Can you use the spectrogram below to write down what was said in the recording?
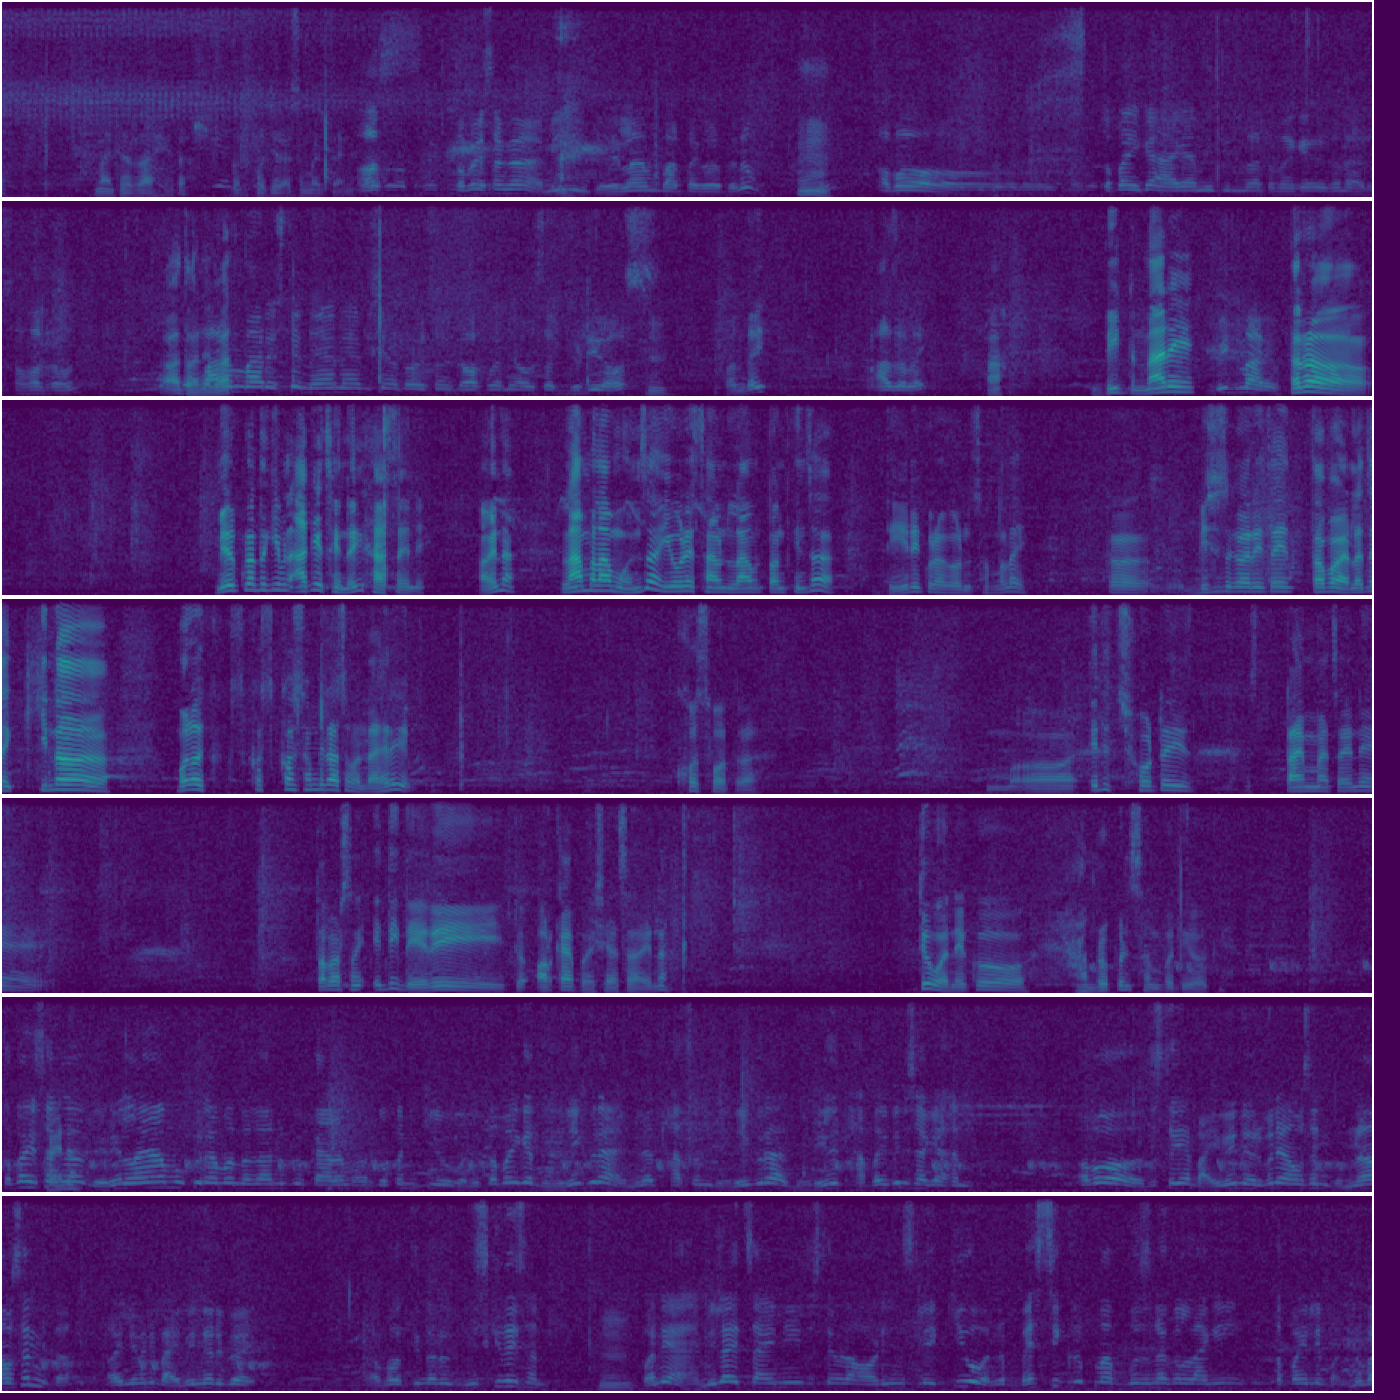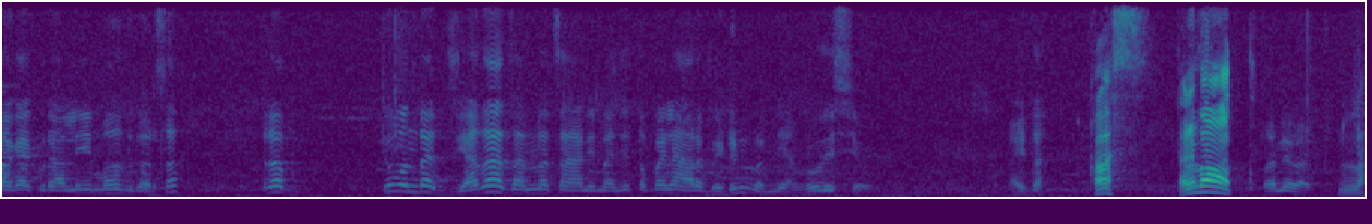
मान्छेहरू राखेर खोजिरहेको छु मैले हस् तपाईँसँग हामी धेरै लामो वार्ता गर्दैनौँ। अब तपाईँका आगामी दिनमा तपाईँका योजनाहरू सफल रहन्। बारम्बार यस्तै नयाँ नयाँ विषयमा तपाईँसँग गफ गर्ने अवसर जुटिरहोस् भन्दै आजलाई बिट मारे। बिट माऱ्यौँ तर मेरो कुरा त के पनि आएकै छैन कि खास चाहिँ नि होइन? लामो लामो हुन्छ एउटै साउन्ड लामो तन्किन्छ। धेरै कुरा गर्नु छ मलाई। तर विशेष गरी चाहिँ तपाईँहरूलाई चाहिँ किन मलाई कस कसरी सम्झिरहेको छ भन्दाखेरि खोजपत्र। यति छोटै टाइममा चाहिँ नि तपाईँहरूसँग यति धेरै त्यो अर्काइ भइसकेको छ होइन त्यो भनेको हाम्रो पनि सम्पत्ति हो कि? तपाईँसँग। धेरै लामो कुरामा नजानुको कारण अर्को पनि के हो भने तपाईँका धेरै कुरा हामीलाई थाहा छन् धेरै कुरा धेरैले थाहा पाइ पनि सकेका छन्। अब जस्तो यहाँ भाइ बहिनीहरू पनि आउँछन् घुम्न आउँछन् नि त। अहिले पनि भाइ बहिनीहरू गए। अब तिनीहरू निस्किँदैछन्। भने हामीलाई चाहिने जस्तो एउटा अडियन्सले के हो भनेर बेसिक रूपमा बुझ्नको लागि तपाईँले भन्नुभएका कुराले मद्दत गर्छ। र त्योभन्दा ज्यादा जान्न चाहने मान्छे तपाईँलाई आएर भेटौँ भन्ने हाम्रो उद्देश्य हो। है त? हस् धन्यवाद। धन्यवाद। ल।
